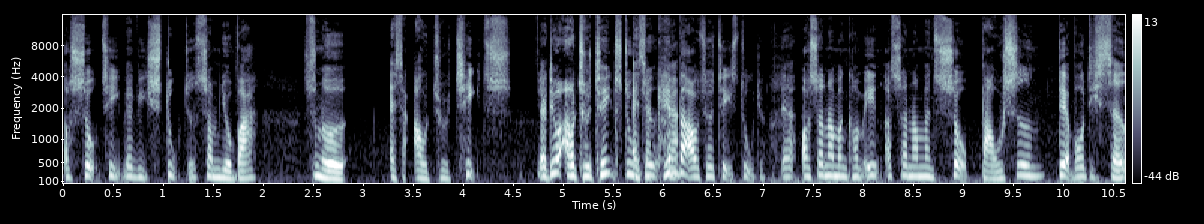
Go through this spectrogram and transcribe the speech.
og så tv-avis-studiet, som jo var sådan noget, altså autoritets Ja, det var autoritetsstudiet. Altså kæmpe ja. autoritetsstudie. Ja. Og så når man kom ind, og så når man så bagsiden, der hvor de sad,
